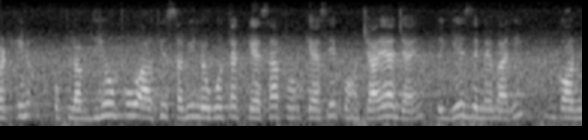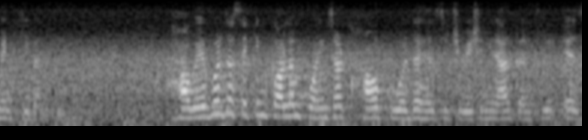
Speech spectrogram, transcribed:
बट इन उपलब्धियों को आखिर सभी लोगों तक कैसा कैसे पहुँचाया जाए तो ये जिम्मेवारी गवर्नमेंट की बनती है। However the second column points out how poor the health situation in our country is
